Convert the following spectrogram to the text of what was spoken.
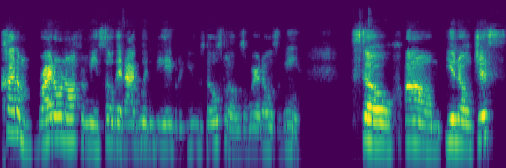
cut them right on off of me so that I wouldn't be able to use those clothes or wear those again. So, um, you know, just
